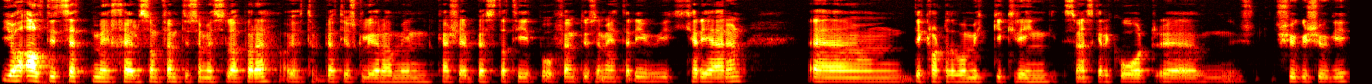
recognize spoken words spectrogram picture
Jag har alltid sett mig själv som 5000 meterslöpare och jag trodde att jag skulle göra min kanske bästa tid på 5000 meter i karriären. Ehm, det är klart att det var mycket kring svenska rekord ehm, 2020.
